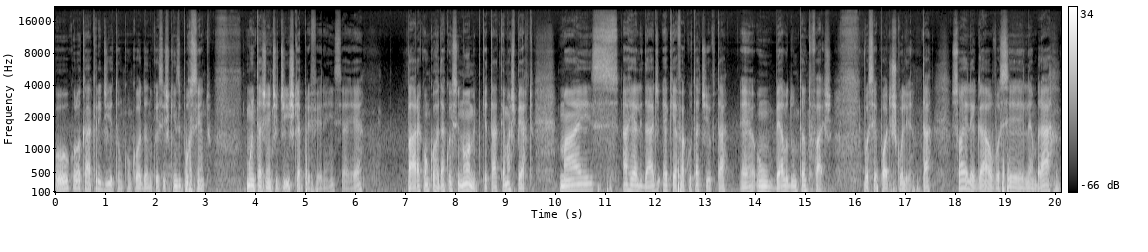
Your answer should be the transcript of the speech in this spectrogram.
ou colocar acreditam, concordando com esses 15%. Muita gente diz que a preferência é para concordar com esse nome, porque está até mais perto. Mas a realidade é que é facultativo, tá? É um belo de um tanto faz você pode escolher, tá? Só é legal você lembrar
